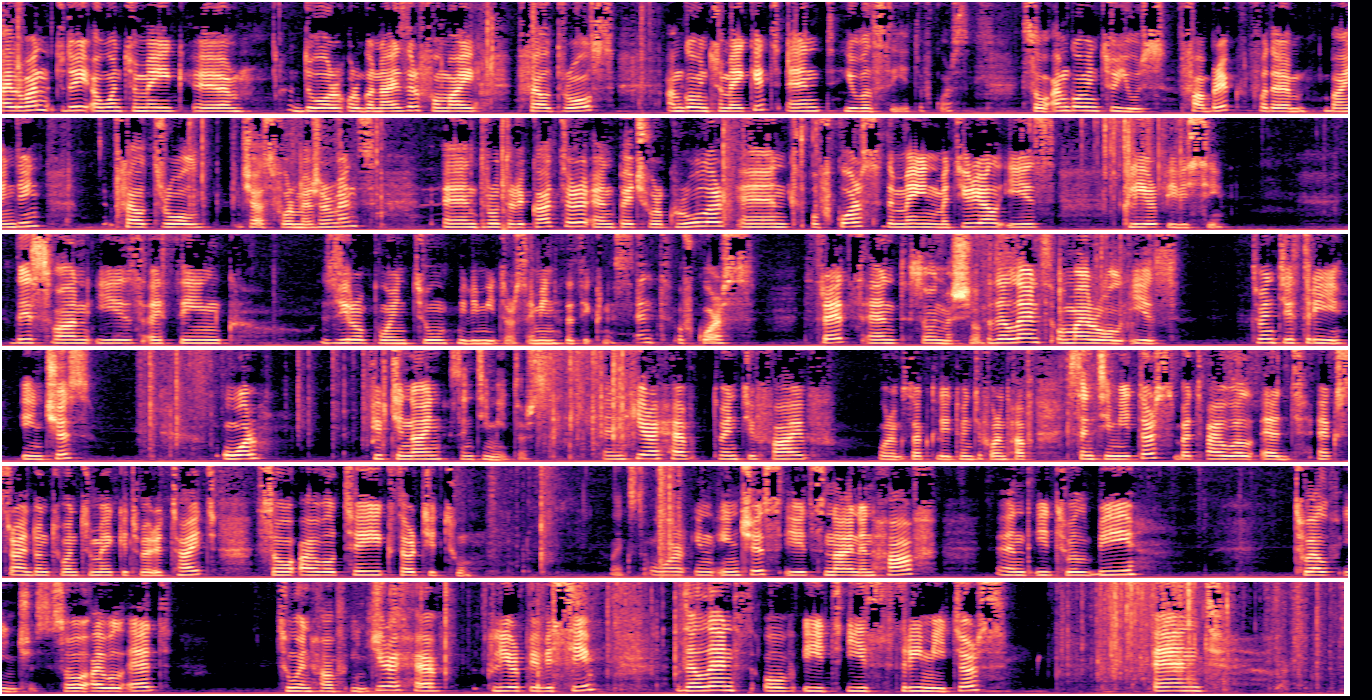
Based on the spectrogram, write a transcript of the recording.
Hi everyone, today I want to make a door organizer for my felt rolls. I'm going to make it and you will see it of course. So I'm going to use fabric for the binding, felt roll just for measurements, and rotary cutter and patchwork ruler and of course the main material is clear PVC. This one is I think 0.2 millimeters, I mean the thickness. And of course threads and sewing machine. The length of my roll is 23 inches or 59 centimeters and here I have 25 or exactly 24 and a half centimeters but I will add extra I don't want to make it very tight so I will take 32 so or in inches. It's nine and a half and it will be 12 inches. So I will add two and a half inches. Here I have clear PVC the length of it is 3 meters and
